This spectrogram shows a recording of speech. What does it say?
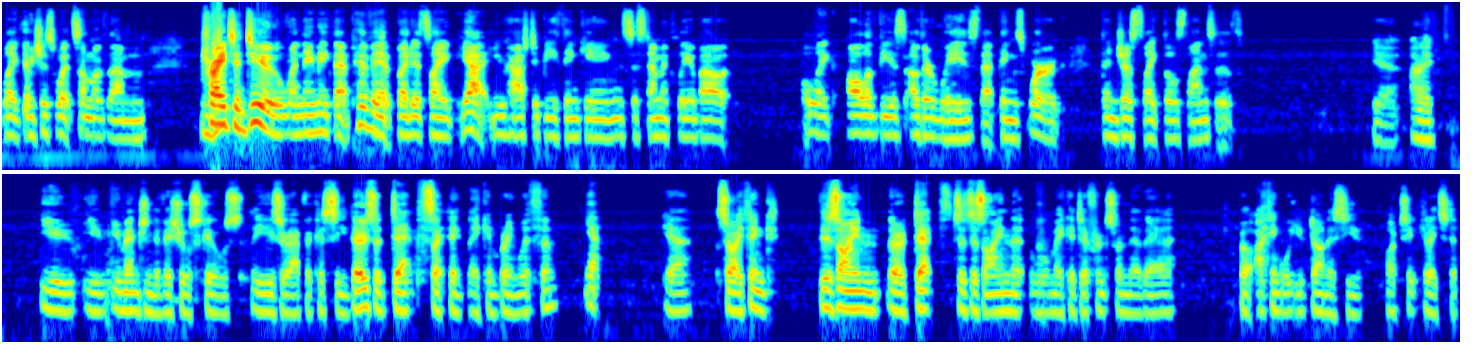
Like which is what some of them Mm-hmm. try to do when they make that pivot. But it's like, yeah, you have to be thinking systemically about like all of these other ways that things work than just like those lenses. Yeah, and I, you you you mentioned the visual skills, the user advocacy. Those are depths I think they can bring with them. Yeah. yeah. So I think design there are depths to design that will make a difference when they're there. But I think what you've done is you've articulated it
